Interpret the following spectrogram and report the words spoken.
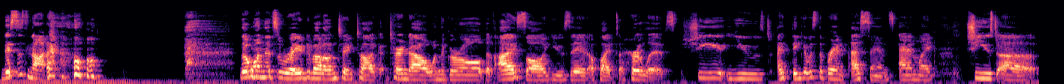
this is not the one that's raved about on TikTok turned out when the girl that I saw use it applied to her lips. She used, I think it was the brand Essence, and like she used a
